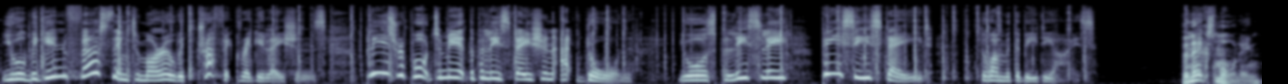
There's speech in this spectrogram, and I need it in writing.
You will begin first thing tomorrow with traffic regulations. Please report to me at the police station at dawn. Yours policely, PC Stade, the one with the beady eyes. The next morning,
